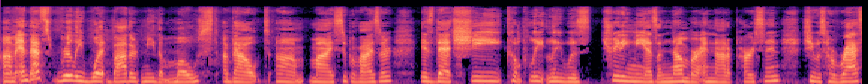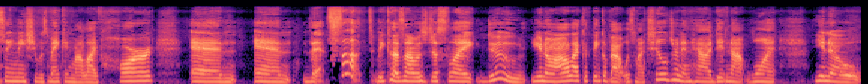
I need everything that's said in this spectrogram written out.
Um, and that's really what bothered me the most about um, my supervisor is that she completely was treating me as a number and not a person. She was harassing me. She was making my life hard and and that sucked because I was just like, dude, you know, all I could think about was my children and how I did not want, you know,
